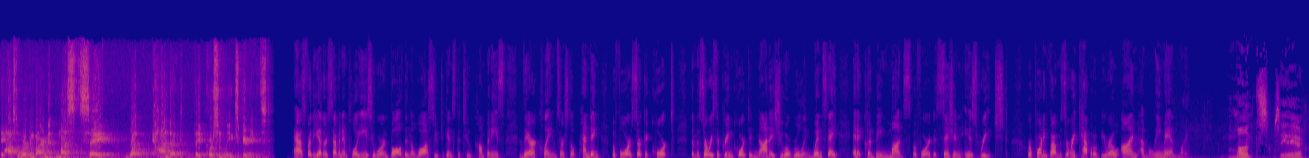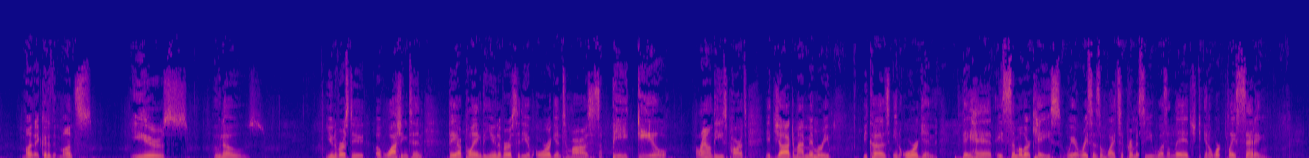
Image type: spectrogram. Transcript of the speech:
a hostile work environment must say what conduct they personally experienced. As for the other seven employees who were involved in the lawsuit against the two companies, their claims are still pending before a circuit court. The Missouri Supreme Court did not issue a ruling Wednesday, and it could be months before a decision is reached. Reporting from Missouri Capitol Bureau, I'm Emily Manley. Months. See there? Month. They could have been months, years. Who knows? University of Washington. They are playing the University of Oregon tomorrow. Is a big deal around these parts. It jogged my memory because in Oregon, they had a similar case where racism, white supremacy was alleged in a workplace setting.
